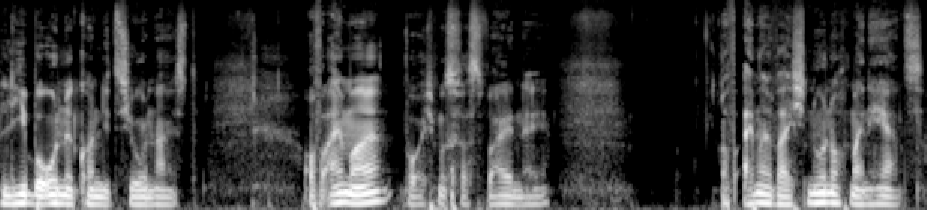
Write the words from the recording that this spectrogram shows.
Liebe ohne Kondition heißt. Auf einmal, boah, ich muss fast weinen, ey. Auf einmal war ich nur noch mein Herz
